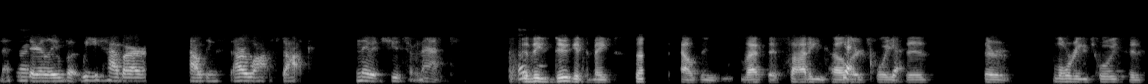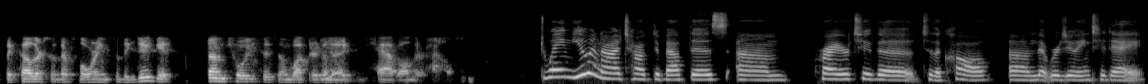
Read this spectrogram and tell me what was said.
necessarily, right. but we have our housing our lot stock, and they would choose from that. Okay. They do get to make some housing, like the siding color choices, their flooring choices, the colors of their flooring. So they do get some choices on what they're going to have on their house. Dwayne, you and I talked about this um, prior to the to the call um, that we're doing today,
